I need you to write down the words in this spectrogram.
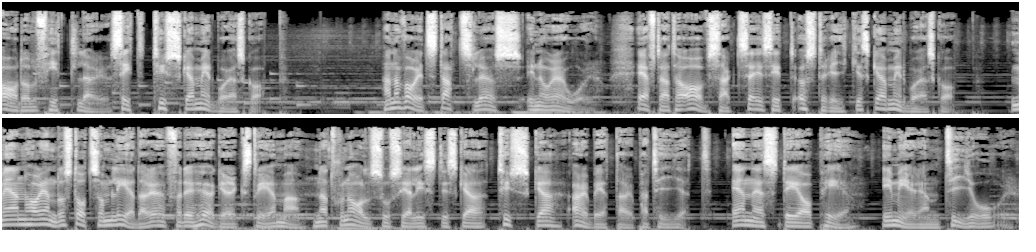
Adolf Hitler sitt tyska medborgarskap. Han har varit statslös i några år efter att ha avsagt sig sitt österrikiska medborgarskap men har ändå stått som ledare för det högerextrema nationalsocialistiska tyska arbetarpartiet, NSDAP, i mer än tio år.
